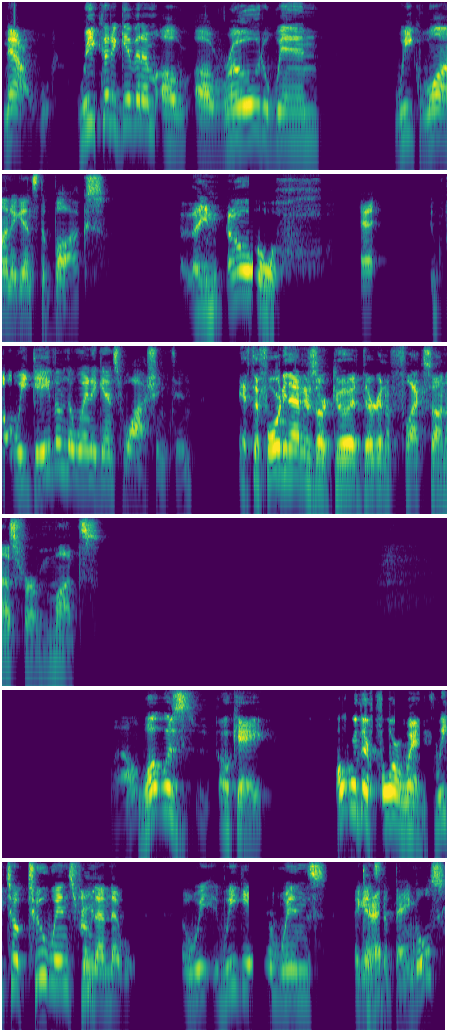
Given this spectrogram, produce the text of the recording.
Now, we could have given them a, a road win week one against the Bucks, they oh but we gave them the win against Washington. if the 49ers are good, they're going to flex on us for months. Well, What was okay? What were their four wins? we took two wins from them that we we gave them wins against Okay. the Bengals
